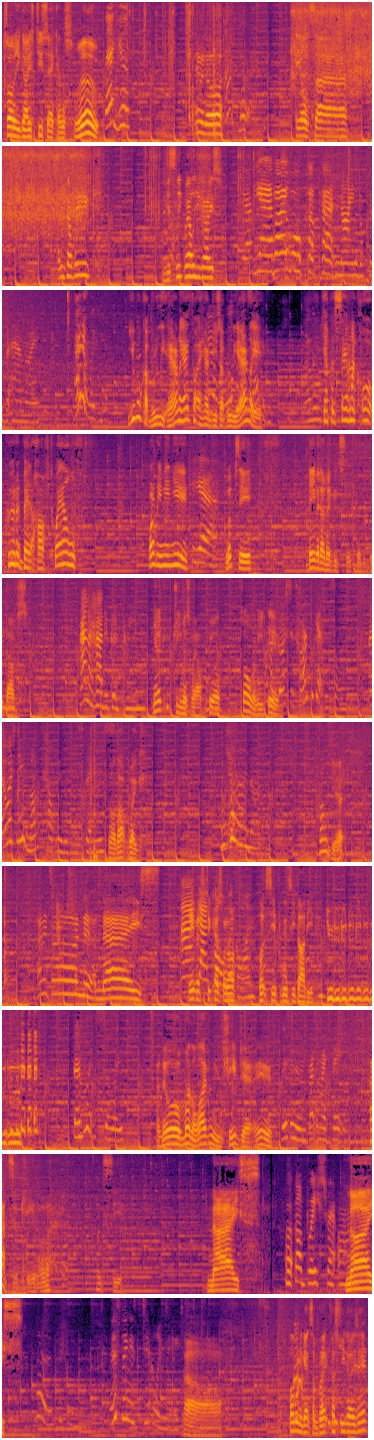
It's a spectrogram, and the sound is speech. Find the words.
Sorry, guys. Two seconds. Whoa. Thank you. There we go. Elsa. Are you awake? Did you sleep well, you guys? Yeah, yeah, but I woke up at 9 because of Emily. I don't wake up. You woke up really early. I thought I heard you up really early. I Yeah, but seven o'clock. We were in bed at half twelve. Weren't we, me and you? Yeah. Whoopsie. David had a good sleep, though, did the doves. And I had a good dream. You had a good dream as well. Cool. That's all we need, Oh my eh? gosh, it's hard to get this on. I always need mum to help me with these things. Oh, that wig. Who's the one done? I'll do it. And it's on! Nice! And David's Dad's took his one off. on. Let's see if we can see Daddy. Do do do do do do do do. That looks silly. I know, man alive, I haven't even shaved yet, eh? This is in front of my face. That's okay though. Let's see. Nice! Got a bracelet on. Nice! This thing is tickling me. Ah. I'm gonna get some breakfast, you guys, eh?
